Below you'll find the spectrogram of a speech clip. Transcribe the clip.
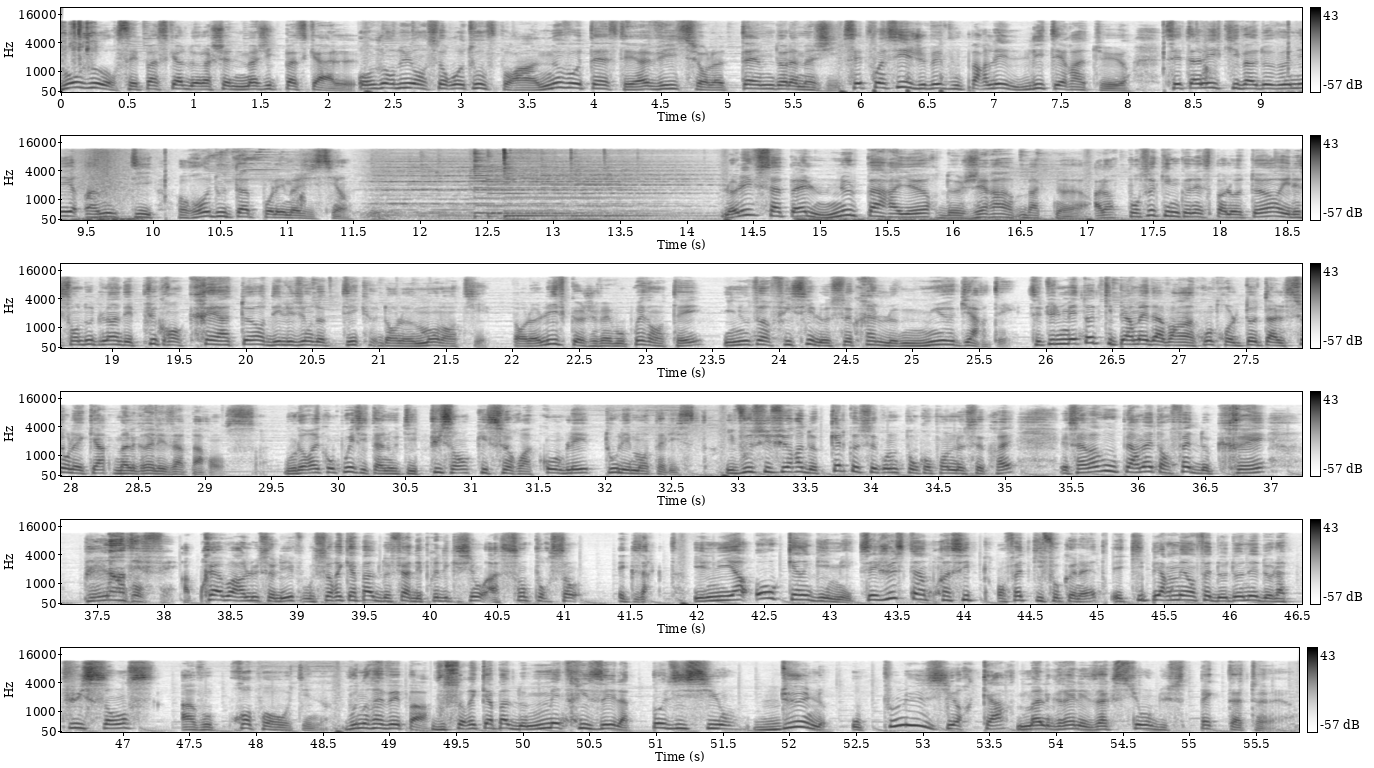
Bonjour, c'est Pascal de la chaîne Magique Pascal. Aujourd'hui, on se retrouve pour un nouveau test et avis sur le thème de la magie. Cette fois-ci, je vais vous parler littérature. C'est un livre qui va devenir un outil redoutable pour les magiciens. Le livre s'appelle Nulle part ailleurs de Gérard Bachner. Alors pour ceux qui ne connaissent pas l'auteur, il est sans doute l'un des plus grands créateurs d'illusions d'optique dans le monde entier. Dans le livre que je vais vous présenter, il nous offre ici le secret le mieux gardé. C'est une méthode qui permet d'avoir un contrôle total sur les cartes malgré les apparences. Vous l'aurez compris, c'est un outil puissant qui sera combler tous les mentalistes. Il vous suffira de quelques secondes pour comprendre le secret et ça va vous permettre en fait de créer plein d'effets. Après avoir lu ce livre, vous serez capable de faire des prédictions à 100% exact. Il n'y a aucun gimmick. C'est juste un principe en fait qu'il faut connaître et qui permet en fait de donner de la puissance à vos propres routines. Vous ne rêvez pas, vous serez capable de maîtriser la position d'une ou plusieurs cartes malgré les actions du spectateur.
